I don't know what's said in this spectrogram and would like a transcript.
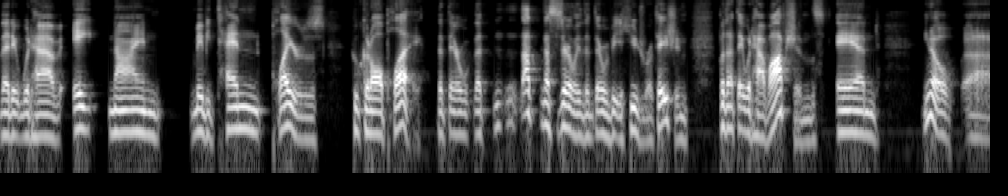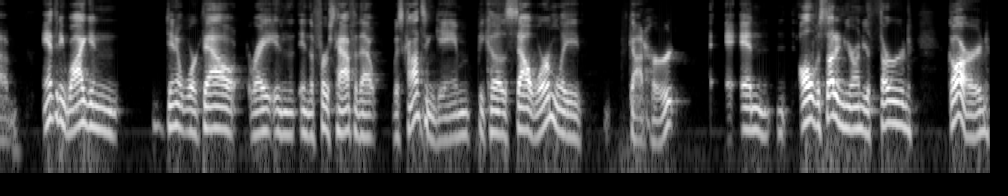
that it would have eight, nine, maybe 10 players who could all play. That there, that not necessarily that there would be a huge rotation, but that they would have options. And, you know, uh, Anthony Weigand didn't work out right in in the first half of that Wisconsin game because Sal Wormley got hurt, and all of a sudden you're on your third guard,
